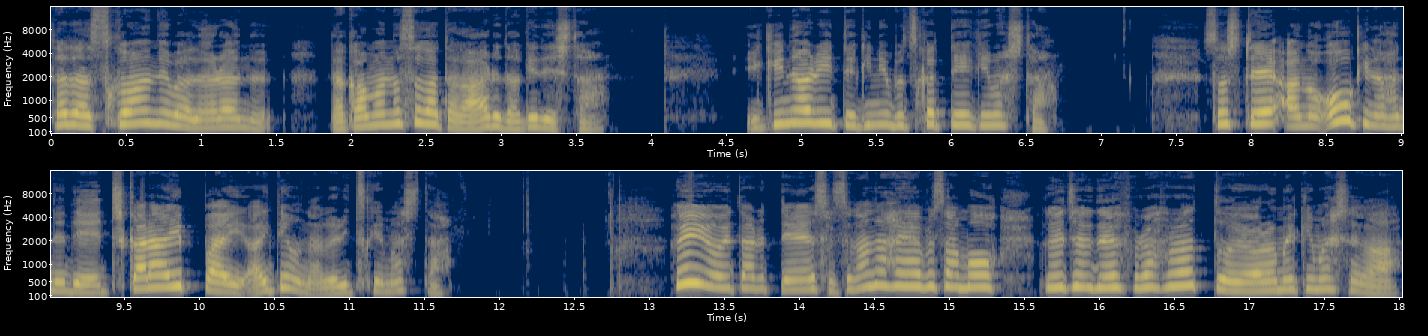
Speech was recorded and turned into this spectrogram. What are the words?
ただ救わねばならぬ仲間の姿があるだけでした。いきなり敵にぶつかっていきました。そしてあの大きな羽で力いっぱい相手を殴りつけました。不意を打たれてさすがのハヤブサも空中でふらふらっとよろめきましたが、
